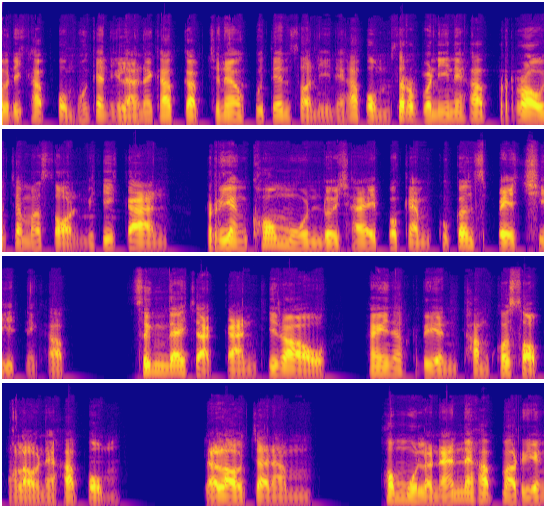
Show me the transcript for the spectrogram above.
วัสดีครับ ผมพบกันอีกแล้วนะครับ กับ Channel ครูเต้นสอนดีนะครับผมสำหรับวันนี้นะครับเราจะมาสอนวิธีการเรียงข้อมูลโดยใช้โปรแกรม Google Spreadsheet นะครับ ซึ่งได้จากการที่เราให้นักเรียนทำข้อสอบของเรานะครับผม แล้วเราจะนำข้อมูลเหล่านั้นนะครับ มาเรียง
